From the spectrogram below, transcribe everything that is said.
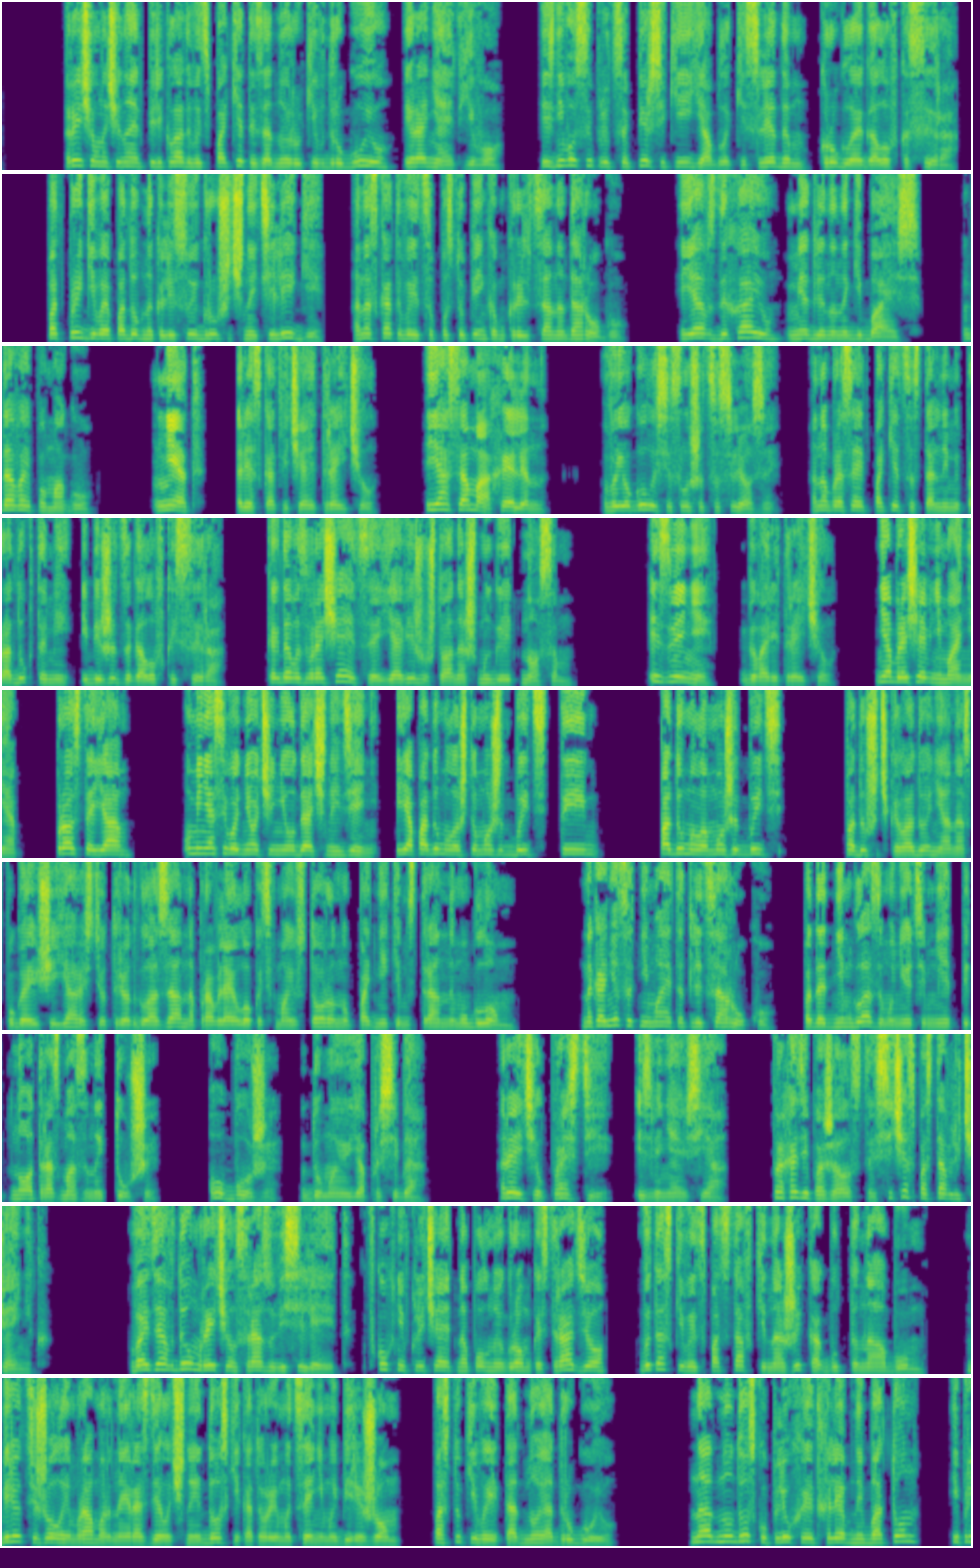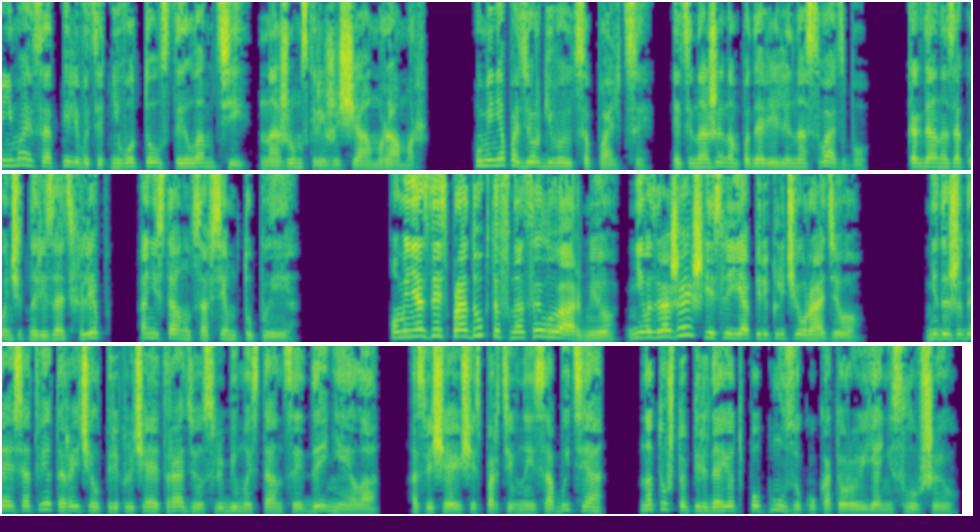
Рэйчел начинает перекладывать пакет из одной руки в другую и роняет его. Из него сыплются персики и яблоки, следом круглая головка сыра. Подпрыгивая подобно колесу игрушечной телеги, она скатывается по ступенькам крыльца на дорогу. Я вздыхаю, медленно нагибаясь. Давай помогу. Нет, резко отвечает Рэйчел. Я сама, Хелен. В ее голосе слышатся слезы. Она бросает пакет с остальными продуктами и бежит за головкой сыра. Когда возвращается, я вижу, что она шмыгает носом. «Извини», — говорит Рэйчел. «Не обращай внимания. Просто я... У меня сегодня очень неудачный день. Я подумала, что, может быть, ты... Подумала, может быть... Подушечкой ладони она с пугающей яростью трет глаза, направляя локоть в мою сторону под неким странным углом. Наконец отнимает от лица руку. Под одним глазом у нее темнеет пятно от размазанной туши. «О, Боже!» — думаю я про себя. «Рэйчел, прости», — извиняюсь я. «Проходи, пожалуйста, сейчас поставлю чайник». Войдя в дом, Рэйчел сразу веселеет. В кухне включает на полную громкость радио, вытаскивает с подставки ножи, как будто на обум. Берет тяжелые мраморные разделочные доски, которые мы ценим и бережем, постукивает одной о другую. На одну доску плюхает хлебный батон и принимается отпиливать от него толстые ломти, ножом скрежеща о мрамор. У меня подергиваются пальцы. Эти ножи нам подарили на свадьбу. Когда она закончит нарезать хлеб, они станут совсем тупые. У меня здесь продуктов на целую армию. Не возражаешь, если я переключу радио? Не дожидаясь ответа, Рэйчел переключает радио с любимой станции Дэниела, освещающей спортивные события, на ту, что передает поп-музыку, которую я не слушаю.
